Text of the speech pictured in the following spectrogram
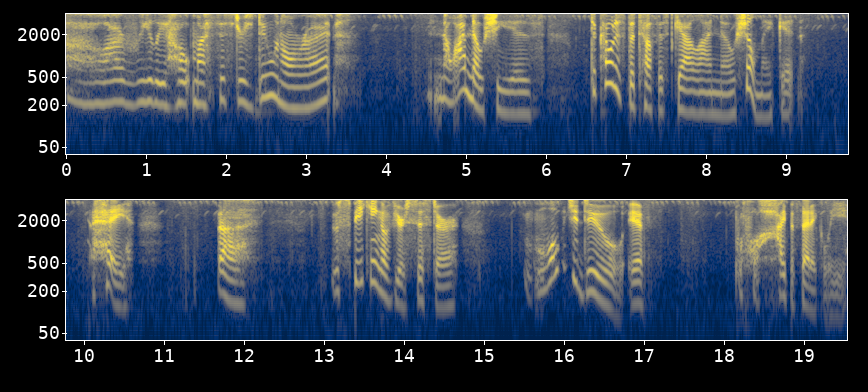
Oh, I really hope my sister's doing all right. No, I know she is. Dakota's the toughest gal I know. She'll make it. Hey, uh, speaking of your sister, what would you do if, well, hypothetically,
